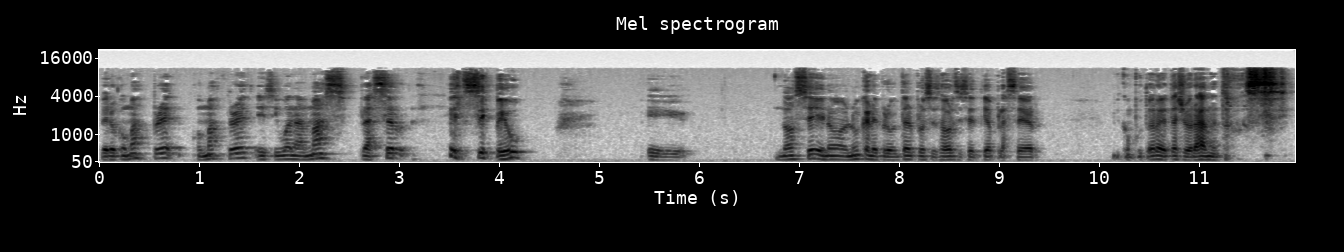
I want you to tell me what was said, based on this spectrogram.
Pero con más, pre- con más thread es igual a más placer el CPU. Eh, no sé, no, nunca le pregunté al procesador si sentía placer. Mi computadora está llorando entonces.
